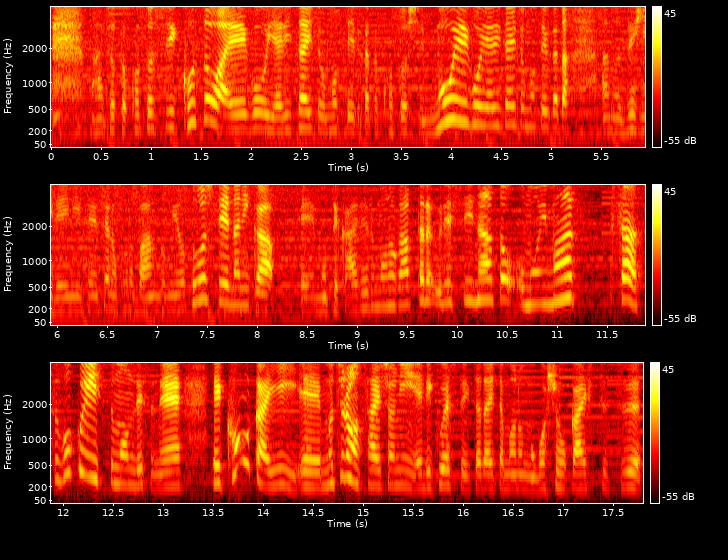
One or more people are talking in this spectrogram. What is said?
まあちょっと今年こそは英語をやりたいと思っている方今年も英語をやりたいと思っている方あのぜひレイニー先生のこの番組を通して何か、えー、持って帰れるものがあったら嬉しいなと思います。さあ、すごくいい質問ですね。え今回、えー、もちろん最初にリクエストいただいたものもご紹介しつつ、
